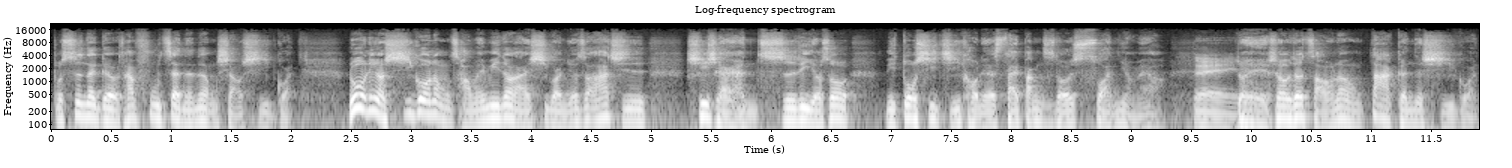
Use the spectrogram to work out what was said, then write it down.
不是那个它附赠的那种小吸管。如果你有吸过那种草莓蜜豆奶的吸管，你就知道它其实吸起来很吃力，有时候你多吸几口，你的腮帮子都会酸，有没有？对对，所以我就找那种大根的吸管，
